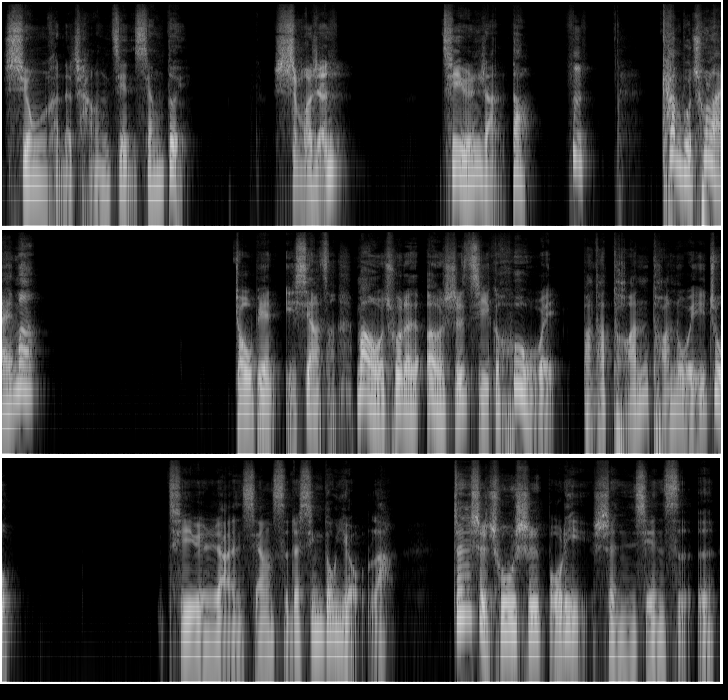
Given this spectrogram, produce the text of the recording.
凶狠的长剑相对。什么人？戚云染道：“哼，看不出来吗？”周边一下子冒出了二十几个护卫，把他团团围住。戚云染想死的心都有了，真是出师不利身先死，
